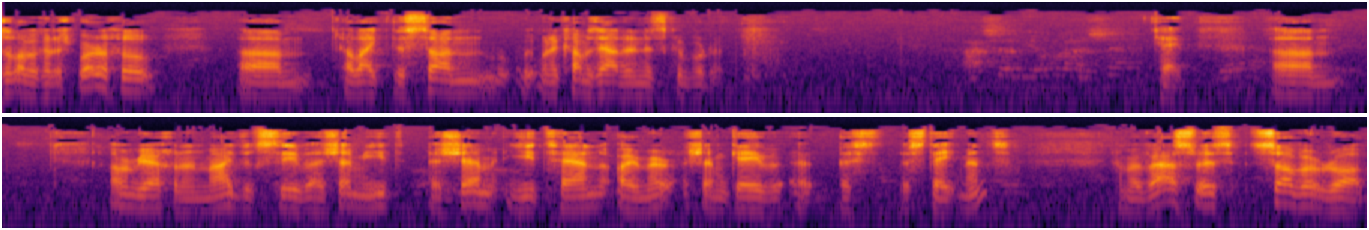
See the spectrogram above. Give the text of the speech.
who love HaKadosh Baruch Hu, um, are like the sun when it comes out in its Kabura. Okay. Um, Amr my Hashem Yit, Hashem Yiten Omer, Hashem gave a, a, a statement. Hamavasris Tzava Rov.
